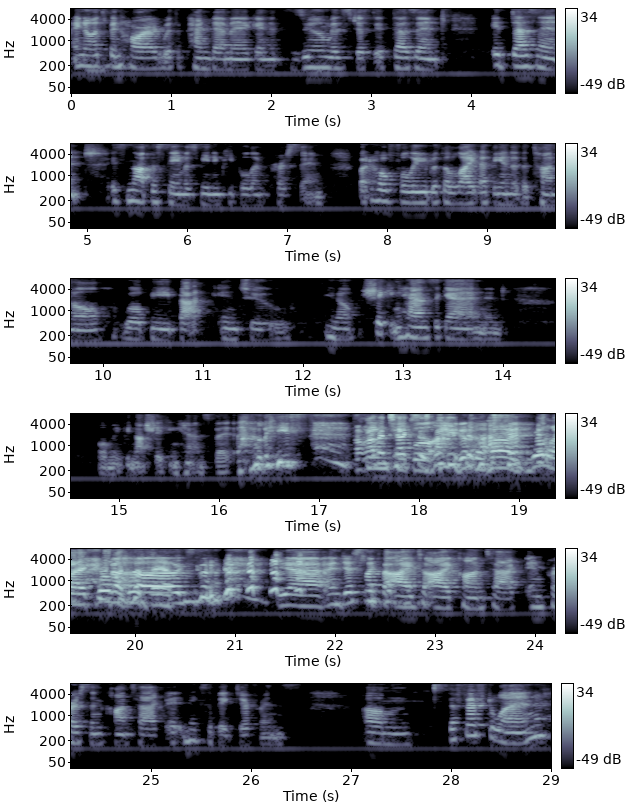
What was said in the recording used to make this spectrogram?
I know it's been hard with the pandemic and it's Zoom is just, it doesn't, it doesn't, it's not the same as meeting people in person. But hopefully, with the light at the end of the tunnel, we'll be back into you know, shaking hands again and well, maybe not shaking hands, but at least I'm in Texas. We need to hug. We're like we're like we're yeah, and just like the eye to eye contact, in person contact, it makes a big difference. Um, the fifth one,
